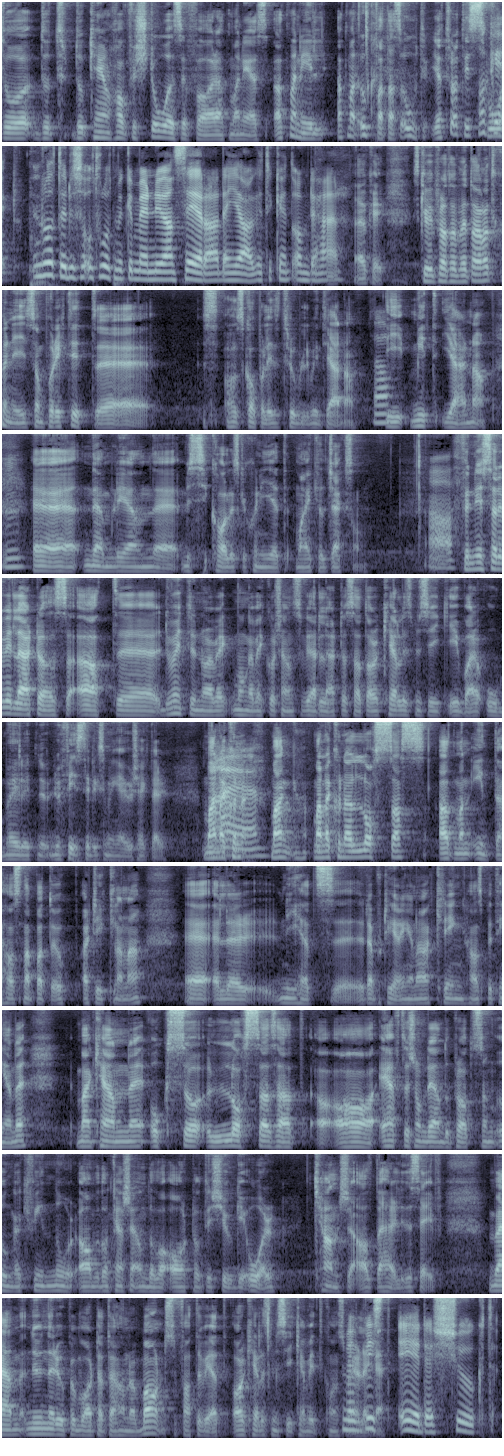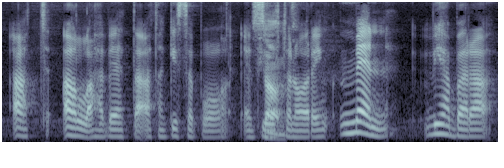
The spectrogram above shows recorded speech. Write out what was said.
då, då, då kan jag ha förståelse för att man, är, att man, är, att man uppfattas otrygg. Jag tror att det är svårt. Okej, nu låter du så otroligt mycket mer nyanserad än jag. Jag tycker inte om det här. Okej, ska vi prata om ett annat geni som på riktigt eh, har skapat lite trubbel i mitt hjärna? I mitt hjärna. Eh, nämligen eh, musikaliska geniet Michael Jackson. Ja, För nyss hade vi lärt oss att, eh, det var inte några veck- många veckor sedan, så vi hade lärt oss att R. Kellys musik är bara omöjligt nu. Nu finns det liksom inga ursäkter. Man har, Nej. kunnat, man, man har kunnat låtsas att man inte har snappat upp artiklarna eh, eller nyhetsrapporteringarna kring hans beteende. Man kan eh, också låtsas att, ja, eftersom det ändå pratas om unga kvinnor, ja, men de kanske ändå var 18 till 20 år. Kanske allt det här är lite safe. Men nu när det är uppenbart att det handlar om barn så fattar vi att R. Kellys musik kan vi inte konsumera Men längre. visst är det sjukt att alla har vetat att han kissar på en Sant. 14-åring. Men vi har bara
